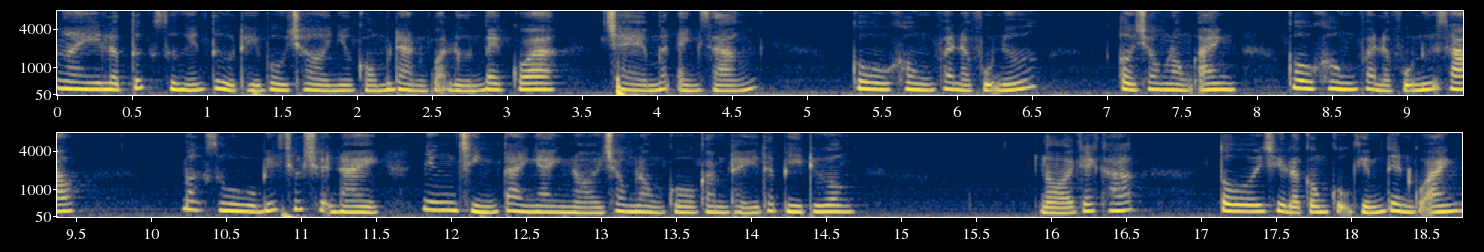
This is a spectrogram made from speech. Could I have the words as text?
Ngay lập tức Dương Yến Tử thấy bầu trời như có một đàn quạ lớn bay qua Trẻ mất ánh sáng. Cô không phải là phụ nữ. Ở trong lòng anh Cô không phải là phụ nữ sao? Mặc dù biết trước chuyện này Nhưng chính tài nhanh nói trong lòng cô cảm thấy thật bi thương. Nói cách khác Tôi chỉ là công cụ kiếm tiền của anh.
